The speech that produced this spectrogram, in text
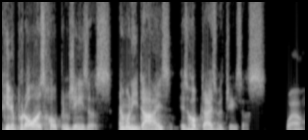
Peter put all his hope in Jesus, and when he dies, his hope dies with Jesus. Wow.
